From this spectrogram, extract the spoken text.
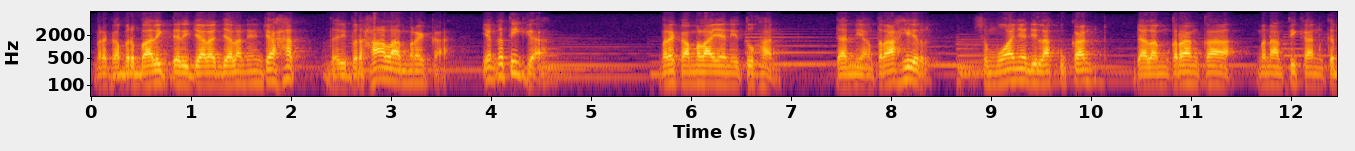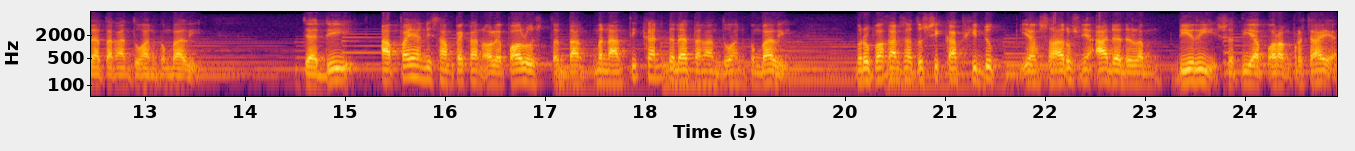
mereka berbalik dari jalan-jalan yang jahat, dari berhala mereka. Yang ketiga, mereka melayani Tuhan. Dan yang terakhir, semuanya dilakukan dalam kerangka menantikan kedatangan Tuhan kembali. Jadi, apa yang disampaikan oleh Paulus tentang menantikan kedatangan Tuhan kembali merupakan satu sikap hidup yang seharusnya ada dalam diri setiap orang percaya.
